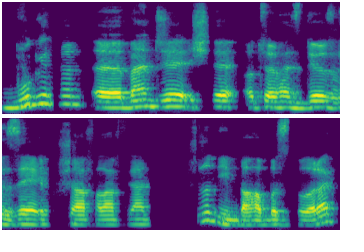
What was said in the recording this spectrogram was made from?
bugünün e, bence işte atıyorum hani diyoruz ya Z kuşağı falan filan. Şunu diyeyim daha basit olarak.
